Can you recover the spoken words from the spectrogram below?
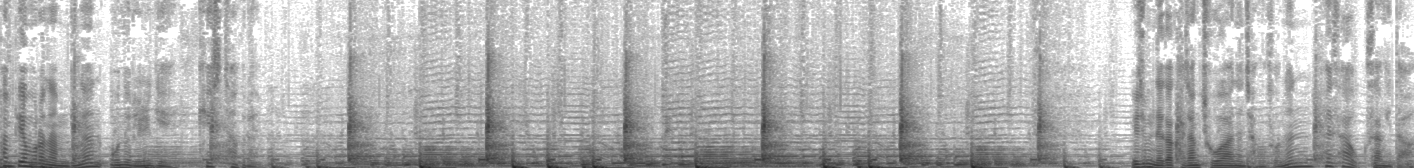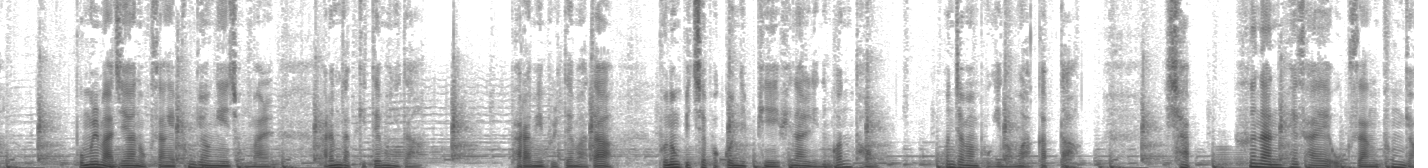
한 뼘으로 남기는 오늘 일기 키스타그램 요즘 내가 가장 좋아하는 장소는 회사 옥상이다. 봄을 맞이한 옥상의 풍경이 정말 아름답기 때문이다. 바람이 불 때마다 분홍빛의 벚꽃잎이 휘날리는 건 덤. 혼자만 보기 너무 아깝다. 샵 흔한 회사의 옥상 풍경.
